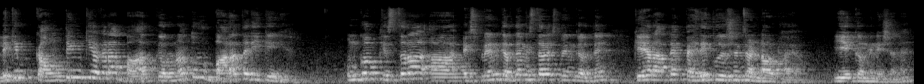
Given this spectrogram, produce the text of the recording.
लेकिन काउंटिंग की अगर आप बात करो ना तो वो बारह तरीके ही हैं। उनको हम किस तरह एक्सप्लेन करते हैं इस तरह एक्सप्लेन करते हैं कि यार आपने पहली पोजीशन से अंडा उठाया, ये कॉम्बिनेशन है।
